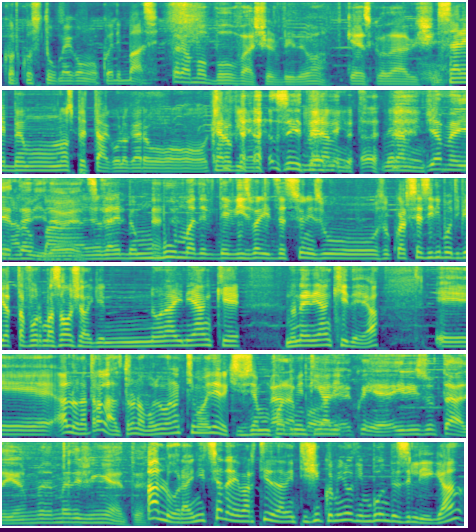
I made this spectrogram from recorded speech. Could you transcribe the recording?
col costume comunque di base. Però mo lo faccio il video, va, che esco dalla piscina. Sarebbe uno spettacolo, caro, caro Piero. Sì, veramente, veramente. Già mi viene da ridere, sarebbe un boom di visualizzazioni su, su qualsiasi tipo di piattaforma social che non hai neanche, non hai neanche idea. E allora, tra l'altro, no, volevo un attimo vedere che ci siamo un Guarda po' dimenticati. eh, qui eh, i risultati, non mi dici niente. Allora, iniziate le partite da 25 minuti in Bundesliga.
